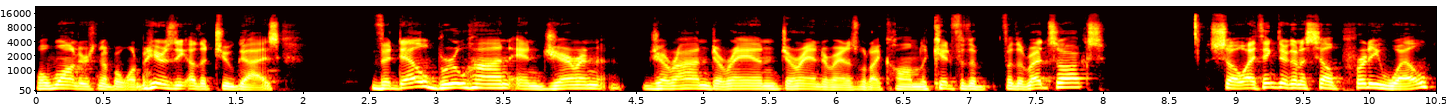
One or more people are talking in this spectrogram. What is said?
well, Wander's number one, but here's the other two guys. Vidal Bruján and Jarren Jarren Duran Duran Duran is what I call him, the kid for the for the Red Sox. So I think they're going to sell pretty well.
